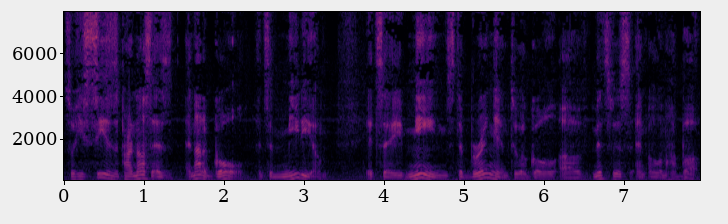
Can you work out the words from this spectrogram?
So he sees his parnasa as not a goal, it's a medium, it's a means to bring him to a goal of mitzvahs and olam haba.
